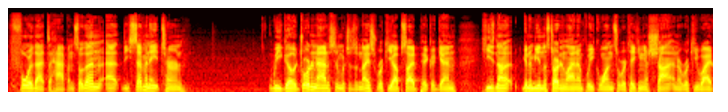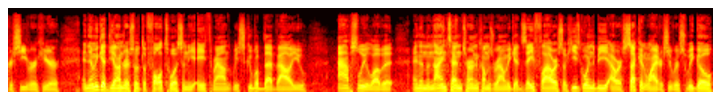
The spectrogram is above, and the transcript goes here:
for that to happen. So then at the seven eight turn, we go Jordan Addison, which is a nice rookie upside pick. Again, he's not going to be in the starting lineup week one, so we're taking a shot on a rookie wide receiver here. And then we get D'Andre Swift to fall to us in the eighth round. We scoop up that value. Absolutely love it. And then the 9 10 turn comes around. We get Zay Flowers, so he's going to be our second wide receiver. So we go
